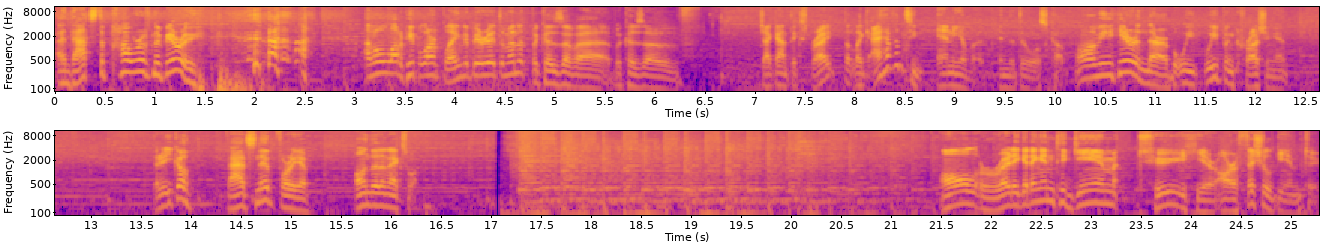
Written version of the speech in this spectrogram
And that's the power of Nibiru. I know a lot of people aren't playing Nibiru at the minute because of uh because of gigantic Spright, but like I haven't seen any of it in the Duelist Cup. Well, I mean here and there, but we we've been crushing it. There you go. That's Nib for you. On to the next one. Already getting into game two here, our official game two.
